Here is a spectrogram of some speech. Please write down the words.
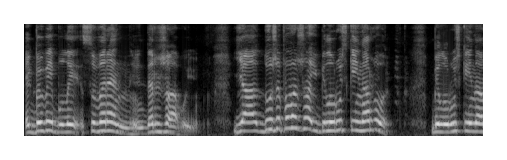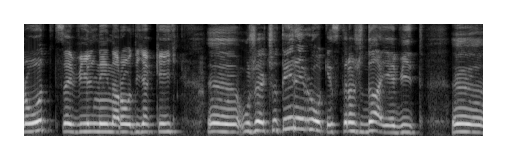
Якби ви були суверенною державою. Я дуже поважаю білоруський народ. Білоруський народ це вільний народ, який е, уже 4 роки страждає від е,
